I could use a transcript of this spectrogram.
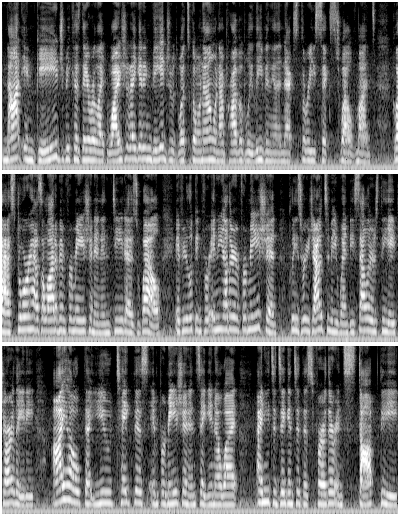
not engaged because they were like, why should I get engaged with what's going on when I'm probably leaving in the next three, six, 12 months? Glassdoor has a lot of information and Indeed as well. If you're looking for any other information, please reach out to me, Wendy Sellers, the HR lady. I hope that you take this information and say, you know what? I need to dig into this further and stop the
